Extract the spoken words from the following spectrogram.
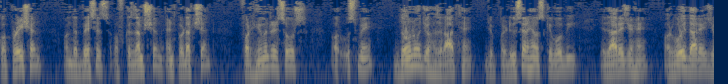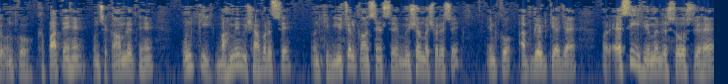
cooperation on the basis of consumption and production for human resource اور اس میں دونوں جو حضرات ہیں، جو پروڈیوسر ہیں اس کے وہ بھی ادارے جو ہیں اور وہ ادارے جو ان کو کھپاتے ہیں، ان سے کام لیتے ہیں، ان کی باہمی مشاورت سے، ان کی میوچل کانسنٹ سے میوچل مشورے سے ان کو اپ گریڈ کیا جائے اور ایسی ہیومن ریسورس جو ہے،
